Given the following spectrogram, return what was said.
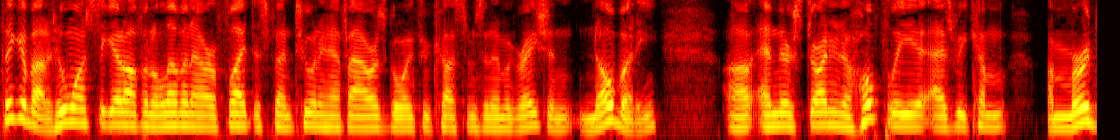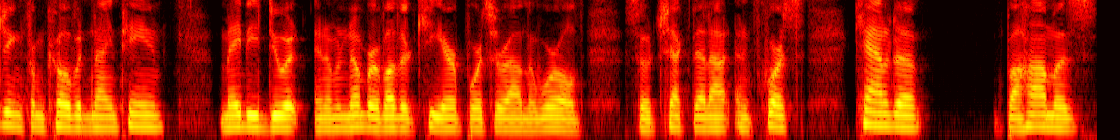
think about it who wants to get off an 11 hour flight to spend two and a half hours going through customs and immigration? Nobody. Uh, and they're starting to hopefully, as we come emerging from COVID 19, maybe do it in a number of other key airports around the world. So check that out. And of course, Canada, Bahamas,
